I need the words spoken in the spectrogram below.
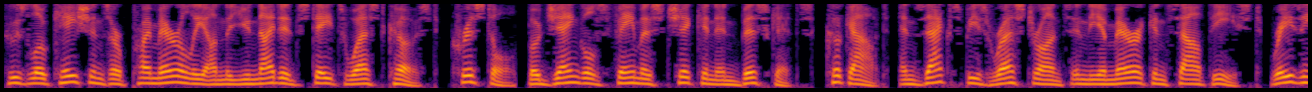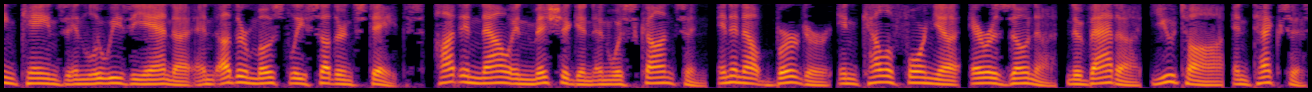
whose locations are primarily on the United States West Coast, Krystal, Bojangles' famous chicken and biscuits, Cookout, and Zaxby's restaurants in the American Southeast, Raising Cane's in Louisiana and other mostly southern states, Hot and Now in Michigan and Wisconsin, In-N-Out Burger in California, Arizona, Nevada, Utah, and Texas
